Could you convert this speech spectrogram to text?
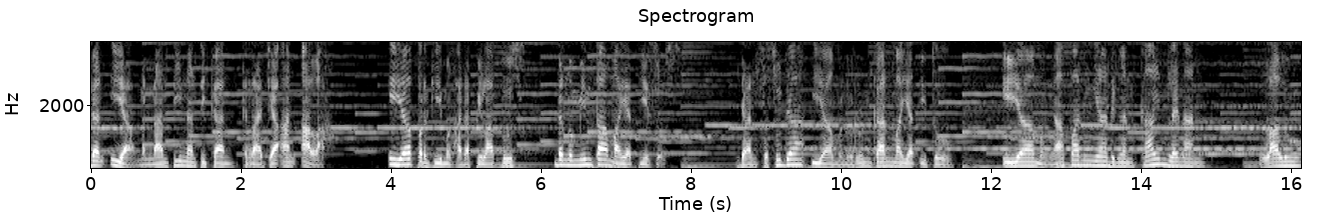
dan ia menanti-nantikan kerajaan Allah. Ia pergi menghadap Pilatus dan meminta mayat Yesus. Dan sesudah ia menurunkan mayat itu, ia mengapaninya dengan kain lenan, lalu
